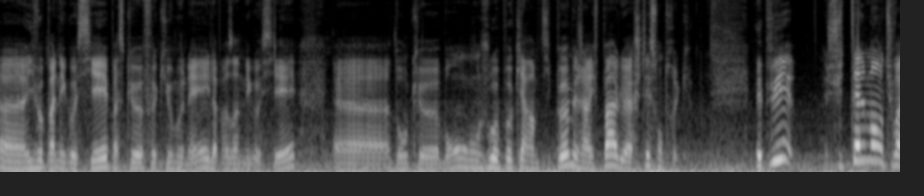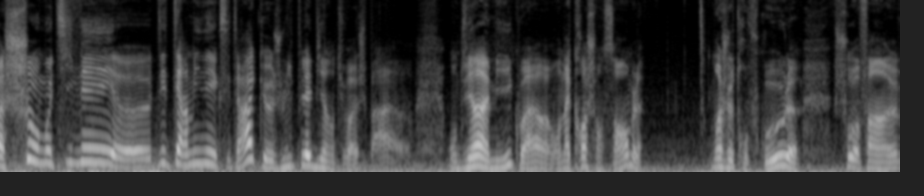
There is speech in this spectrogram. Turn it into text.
euh, il veut pas négocier parce que fuck you money, il a pas besoin de négocier. donc bon, on joue au poker un petit peu, mais j'arrive pas à lui acheter son truc. Et puis, je suis tellement, tu vois, chaud, motivé, déterminé, etc., que je lui plais bien, tu vois, je sais pas, on devient amis, quoi, on accroche ensemble. Moi, je le trouve cool. Je enfin,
